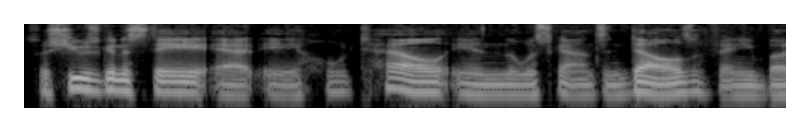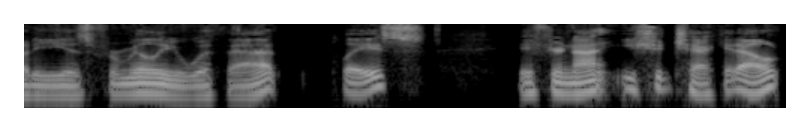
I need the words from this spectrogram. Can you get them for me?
So she was going to stay at a hotel in the Wisconsin Dells. If anybody is familiar with that place, if you're not, you should check it out.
